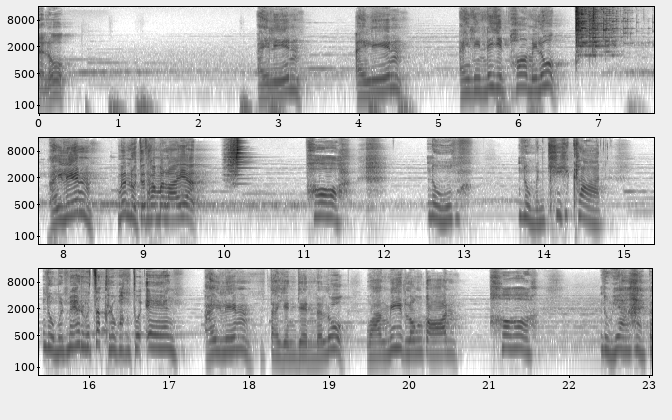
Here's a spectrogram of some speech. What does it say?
น่ะลูก ไอริน ไอริน ไอรินได้ยินพ่อไหมลูก ไอริน นั่นหนูจะทำอะไรอะ พ่อ หนู หนูมันขี้ขลาด หนูมันไม่รู้จักระวังตัวเอง ไอรินแต่เย็นๆนะลูก วางมีดลงก่อน พ่อ หนูอยากหายไป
